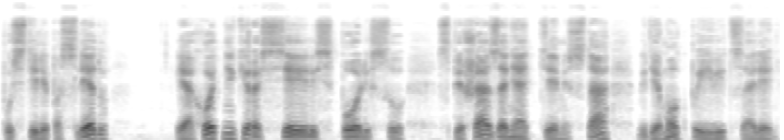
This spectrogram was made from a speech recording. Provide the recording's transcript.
пустили по следу, и охотники рассеялись по лесу, спеша занять те места, где мог появиться олень.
